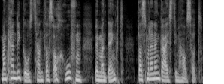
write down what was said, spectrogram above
Man kann die Ghost Hunters auch rufen, wenn man denkt, dass man einen Geist im Haus hat.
